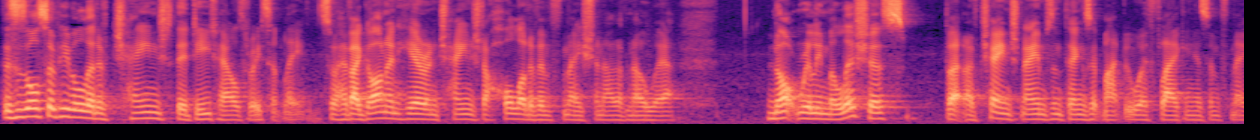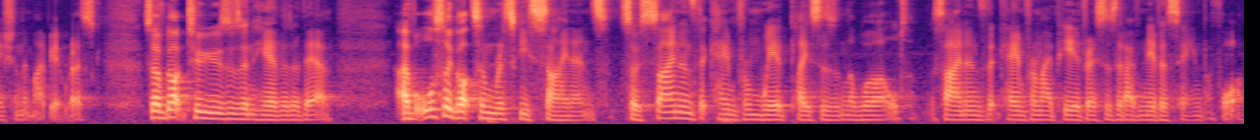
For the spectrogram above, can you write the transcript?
This is also people that have changed their details recently. So have I gone in here and changed a whole lot of information out of nowhere? Not really malicious, but I've changed names and things that might be worth flagging as information that might be at risk. So I've got two users in here that are there. I've also got some risky sign-ins. So sign-ins that came from weird places in the world, sign-ins that came from IP addresses that I've never seen before.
